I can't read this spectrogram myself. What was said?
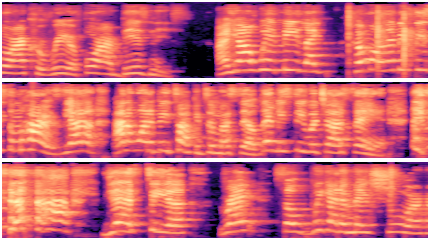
For our career, for our business. Are y'all with me? Like, come on, let me see some hearts. Y'all, I don't want to be talking to myself. Let me see what y'all saying. yes, Tia, right? So we got to make sure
